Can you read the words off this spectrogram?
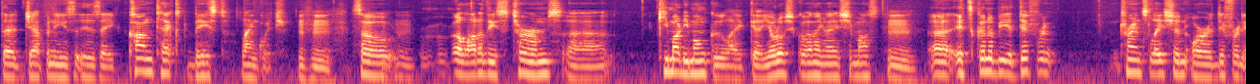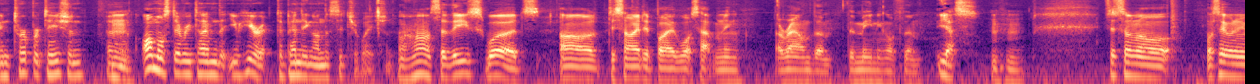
that Japanese is a context based language. うん So, a lot of these terms, uh, kimarimonku, like uh, yoroshiku onegaishimasu, うん、uh, it's going to be a different translation or a different interpretation uh, Hmm. almost every time that you hear it, depending on the situation. Uh-huh. So these words are decided by what's happening around them, the meaning of them. Yes. うんでそのお世話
